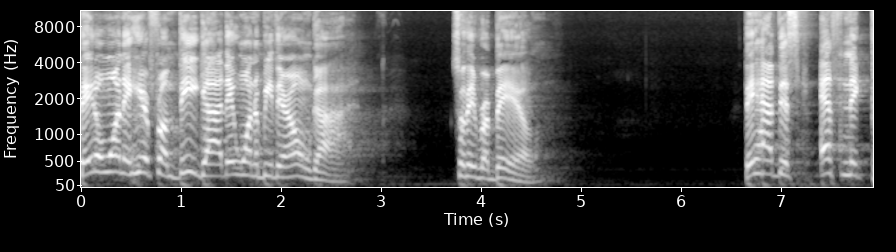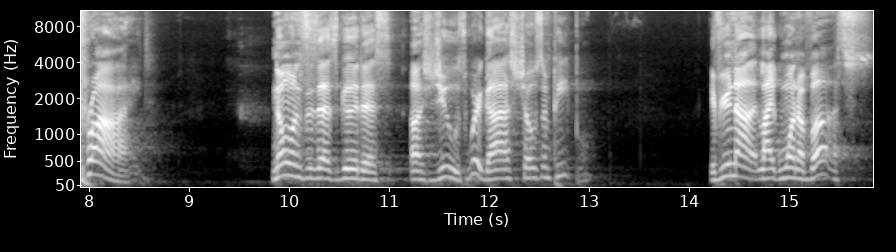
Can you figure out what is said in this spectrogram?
They don't want to hear from the God. They want to be their own God. So they rebel. They have this ethnic pride. No one's as good as us Jews. We're God's chosen people. If you're not like one of us,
